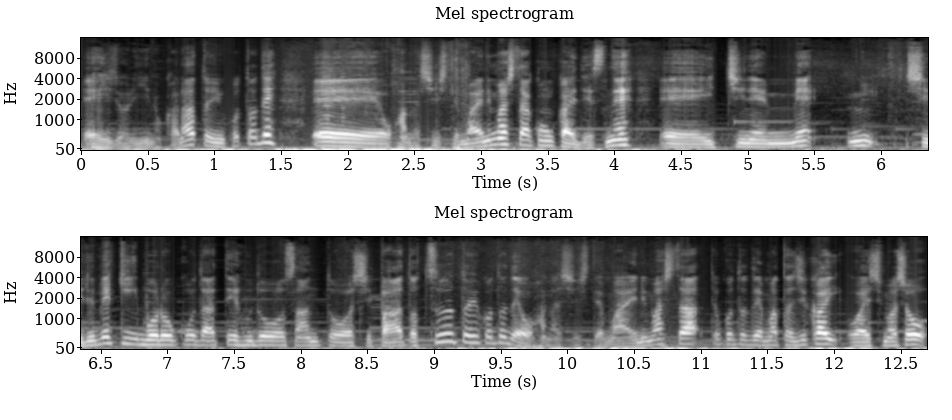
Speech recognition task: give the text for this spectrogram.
えー、非常にいいのかなということで、えー、お話ししてまいりました。今回ですね、えー、1年目に知るべきボロ戸建て不動産投資パート2ということでお話ししてまいりました。ということでまた次回お会いしましょ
